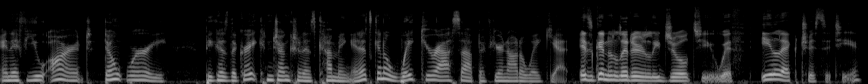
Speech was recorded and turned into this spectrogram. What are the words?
And if you aren't, don't worry because the Great Conjunction is coming and it's going to wake your ass up if you're not awake yet. It's going to literally jolt you with electricity.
